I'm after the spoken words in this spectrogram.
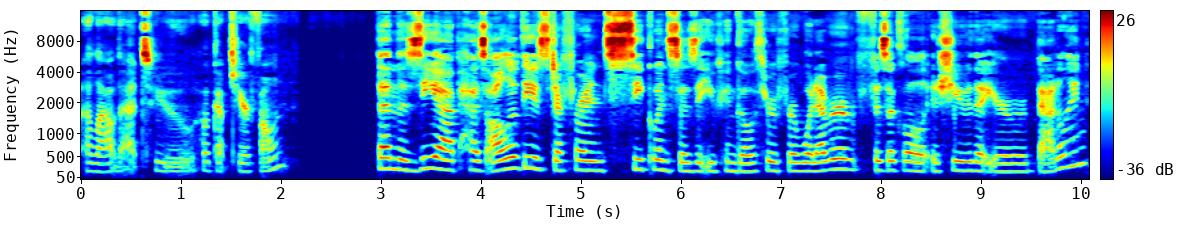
allow that to hook up to your phone. Then the Z app has all of these different sequences that you can go through for whatever physical issue that you're battling.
